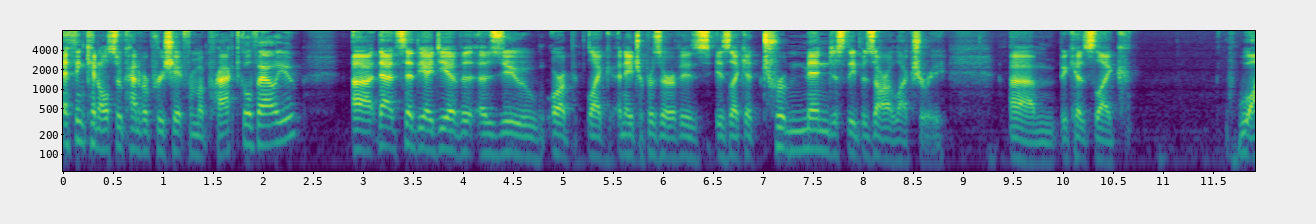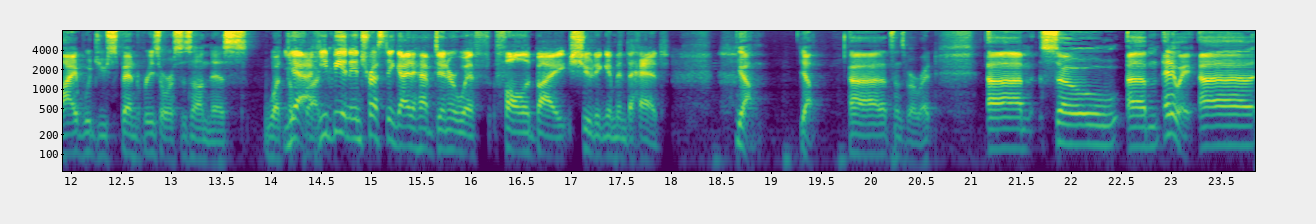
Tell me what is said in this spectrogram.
I think, can also kind of appreciate from a practical value. Uh, that said, the idea of a, a zoo or a, like a nature preserve is is like a tremendously bizarre luxury um, because like why would you spend resources on this? What the yeah, fuck? he'd be an interesting guy to have dinner with, followed by shooting him in the head. Yeah, yeah, uh, that sounds about right. Um, so um, anyway, uh,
